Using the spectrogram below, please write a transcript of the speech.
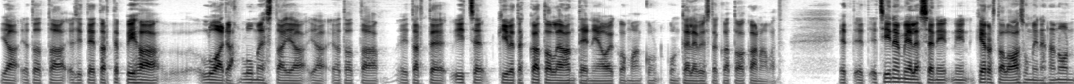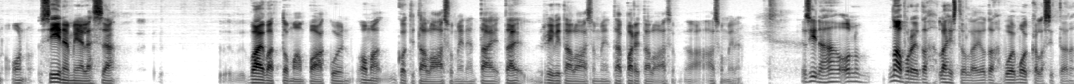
Ja, ja, tota, ja sitten ei tarvitse pihaa luoda lumesta ja, ja, ja tota, ei tarvitse itse kivetä katolle antennia oikomaan, kun, kun televisiosta katoaa kanavat. Et, et, et siinä mielessä niin, niin kerrostaloasuminenhan on, on siinä mielessä vaivattomampaa kuin oma kotitaloasuminen tai, tai rivitaloasuminen tai paritaloasuminen. Ja siinähän on naapureita lähistöllä, jota voi moikkalla sitten aina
